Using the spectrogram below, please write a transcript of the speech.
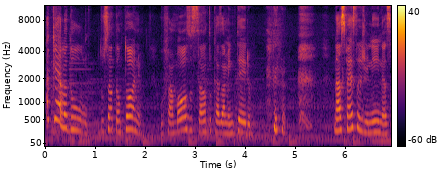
Aquela do, do Santo Antônio, o famoso santo casamenteiro. nas festas juninas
